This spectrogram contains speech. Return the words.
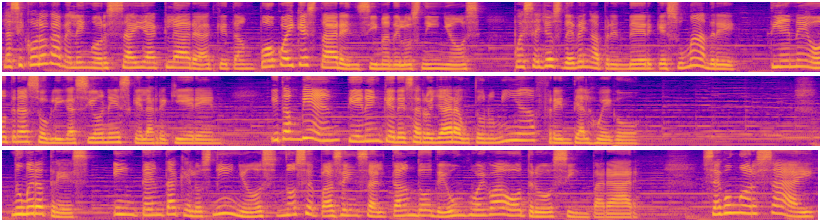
la psicóloga Belén Orsay aclara que tampoco hay que estar encima de los niños, pues ellos deben aprender que su madre tiene otras obligaciones que la requieren y también tienen que desarrollar autonomía frente al juego. Número 3. Intenta que los niños no se pasen saltando de un juego a otro sin parar. Según Orsay,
